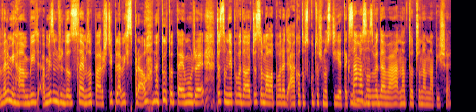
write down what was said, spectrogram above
veľmi hambiť a myslím, že dostanem zo pár štipľavých správ na túto tému, že čo som nepovedala, čo som mala povedať a ako to v skutočnosti je. Tak sama mm-hmm. som zvedavá na to, čo nám napíše.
